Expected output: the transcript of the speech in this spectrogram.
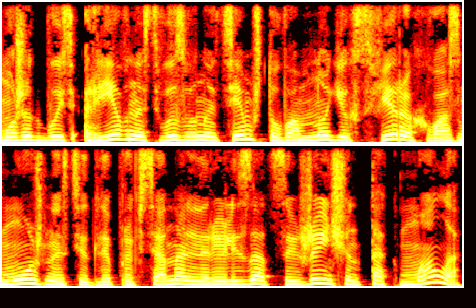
Может быть, ревность вызвана тем, что во многих сферах возможностей для профессиональной реализации женщин так мало,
